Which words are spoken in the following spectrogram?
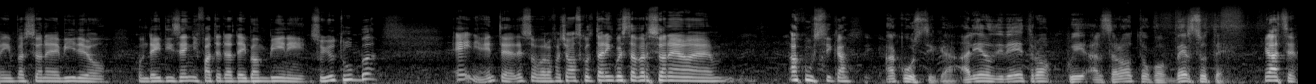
in versione video con dei disegni fatti da dei bambini su YouTube. E niente, adesso ve lo facciamo ascoltare in questa versione eh, acustica. Acustica, alieno di vetro, qui al salotto con Verso te. Grazie.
